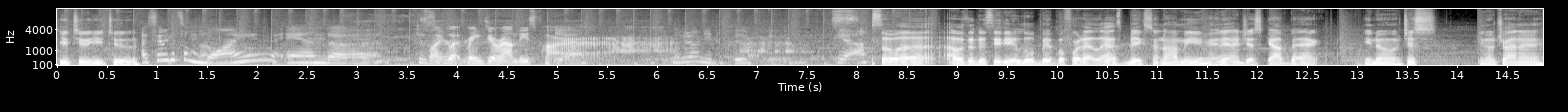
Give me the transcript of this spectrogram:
You too, you too. I say we get some wine and uh, It's like what brings you around these parts. We don't need food. food. Yeah. So uh I was in the city a little bit before that last big tsunami and then I just got back. You know, just you know, trying to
